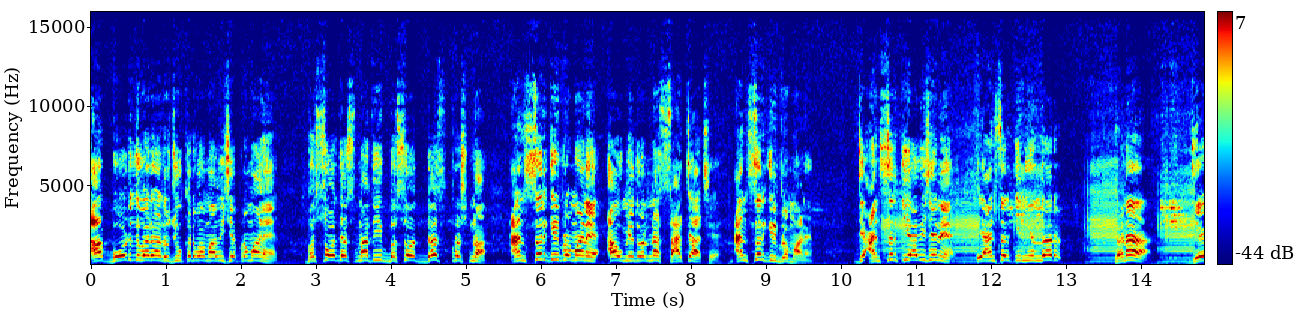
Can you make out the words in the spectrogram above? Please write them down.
આ બોર્ડ દ્વારા રજૂ કરવામાં આવી છે પ્રમાણે બસો દસમાંથી બસો દસ પ્રશ્ન. આન્સર કી પ્રમાણે આ ઉમેદવારના સાચા છે. આન્સર કી પ્રમાણે. જે આન્સર કી આવી છે ને, એ આન્સર કીની અંદર ઘણા જે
